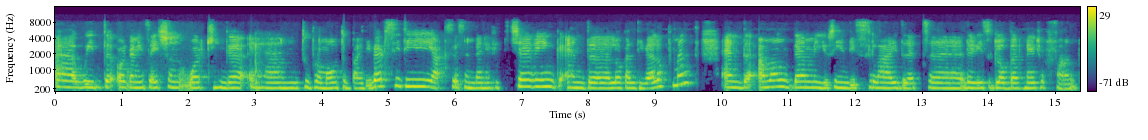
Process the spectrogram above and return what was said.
uh, with the organization working uh, um, to promote biodiversity, access and benefit sharing, and uh, local development. And among them, you see in this slide that uh, there is Global Nature Fund.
